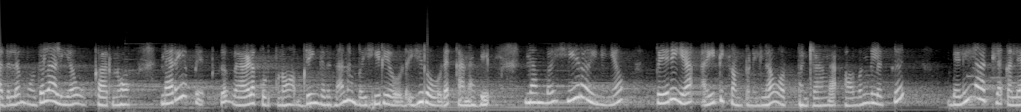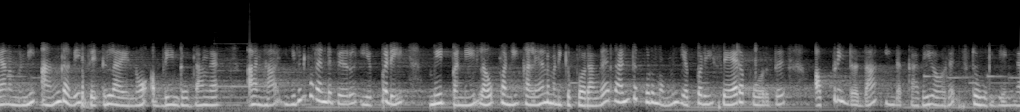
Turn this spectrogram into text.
அதில் முதலாளியாக உட்காரணும். நிறைய பேருக்கு வேலை கொடுக்கணும் அப்படிங்கிறது தான் நம்ம ஹீரோவோட ஹீரோவோட கனவு. நம்ம ஹீரோயினியும் பெரிய ஐடி கம்பெனியில் ஒர்க் பண்ணுறாங்க அவங்களுக்கு வெளிநாட்டில் கல்யாணம் பண்ணி அங்கவே செட்டில் ஆயிடணும் அப்படின்றது தாங்க. ஆனால் இவங்க ரெண்டு பேரும் எப்படி மீட் பண்ணி லவ் பண்ணி கல்யாணம் பண்ணிக்க போகிறாங்க ரெண்டு குடும்பமும் எப்படி சேர போகிறது அப்படின்றது தான் இந்த கதையோட ஸ்டோரிங்க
